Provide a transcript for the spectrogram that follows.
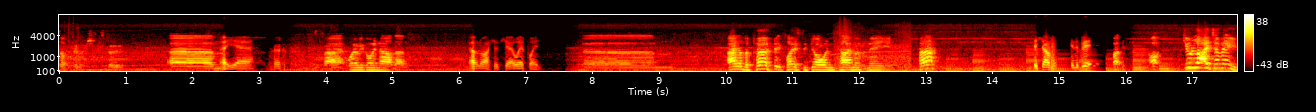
so pretty much screwed. Um, Uh, yeah. right, where are we going now then? I don't know, I should get a waypoint. Um, I know the perfect place to go in time of need. Huh? It's down in a bit. What? Oh, you lied to me!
